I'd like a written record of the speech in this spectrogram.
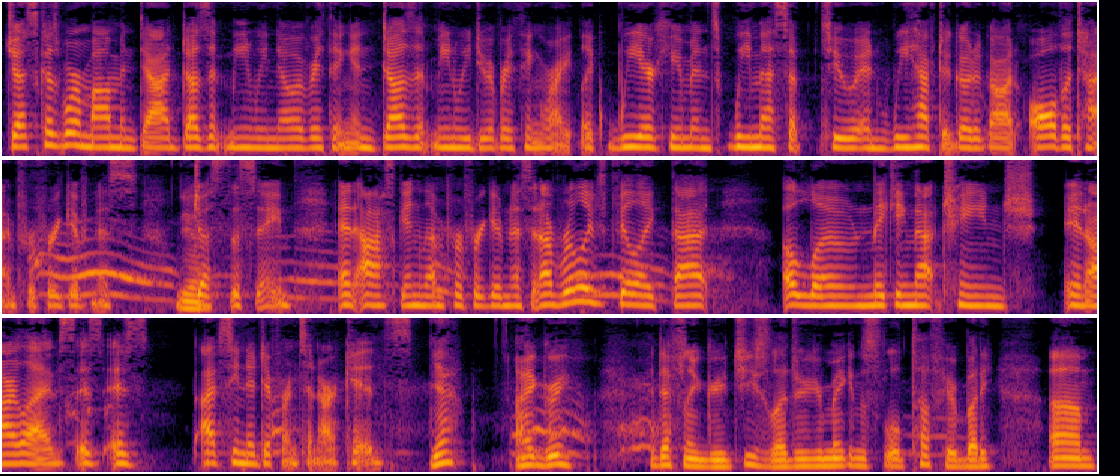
just because we're mom and dad doesn't mean we know everything and doesn't mean we do everything right. Like we are humans, we mess up too, and we have to go to God all the time for forgiveness, just the same, and asking them for forgiveness. And I really feel like that alone, making that change in our lives is, is I've seen a difference in our kids. Yeah, I agree. I definitely agree. Geez, Ledger, you're making this a little tough here, buddy. Um,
